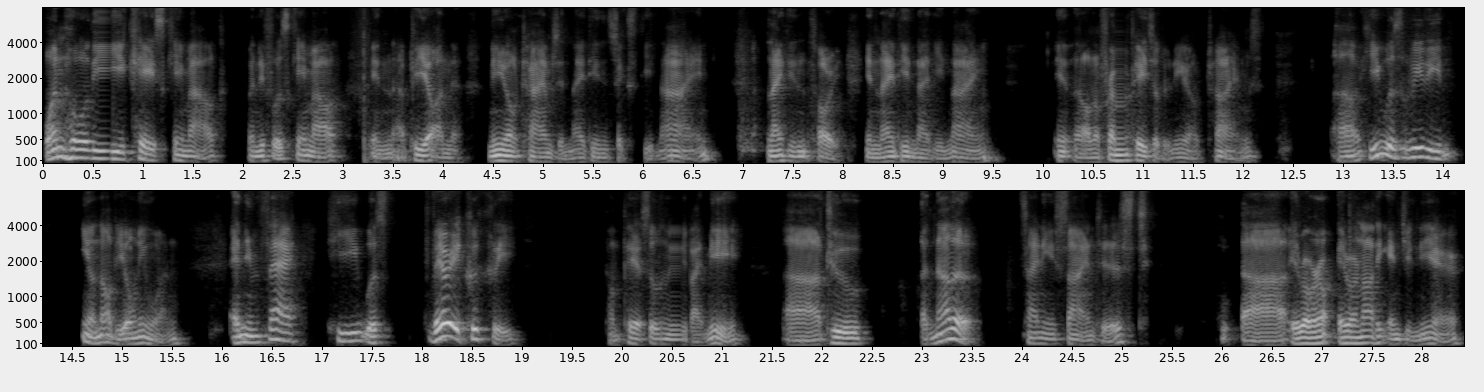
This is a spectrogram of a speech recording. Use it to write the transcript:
Wen Ho Lee case came out when it first came out in appeared on the New York Times in 1969, 19 sorry, in 1999, in, on the front page of the New York Times. Uh, he was really, you know, not the only one, And in fact, he was very quickly, compared certainly by me, uh, to another Chinese scientist, uh, aeronautic engineer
